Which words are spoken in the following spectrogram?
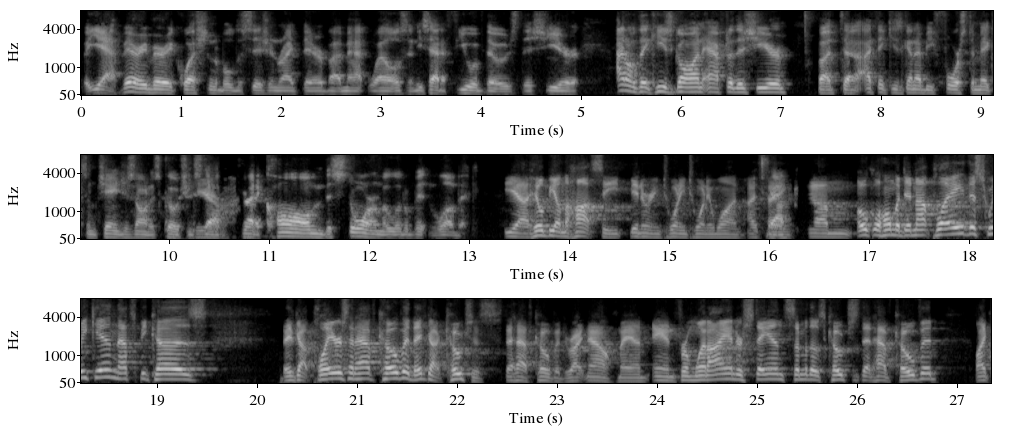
But yeah, very, very questionable decision right there by Matt Wells. And he's had a few of those this year. I don't think he's gone after this year, but uh, I think he's going to be forced to make some changes on his coaching staff, yeah. try to calm the storm a little bit in Lubbock. Yeah, he'll be on the hot seat entering 2021, I think. Yeah. Um, Oklahoma did not play this weekend. That's because They've got players that have COVID. They've got coaches that have COVID right now, man. And from what I understand, some of those coaches that have COVID like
